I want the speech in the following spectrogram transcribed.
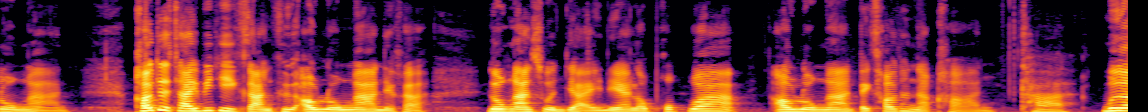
โรงงาน เขาจะใช้วิธีการคือเอาโรงงานเนี่ยค่ะ โรงงานส่วนใหญ่เนี่ยเราพบว่า เอาโรงงานไปเข้าธนาคารค่ะเมื่อ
